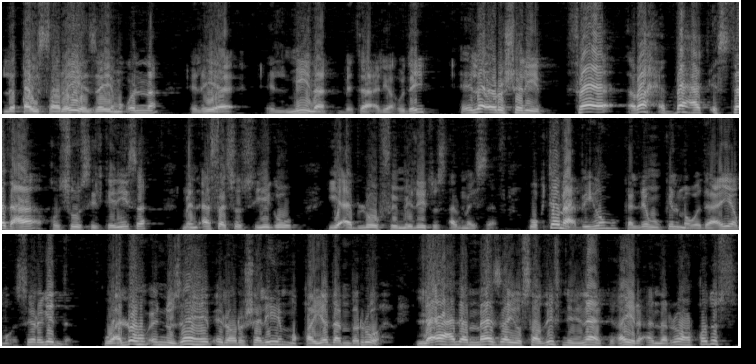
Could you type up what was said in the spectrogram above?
لقيصرية زي ما قلنا اللي هي المينا بتاع اليهوديه إلى أورشليم. فراح بعت استدعى قسوس الكنيسة من افسس يجوا يقابلوه في ميليتوس قبل ما يسافر. واجتمع بيهم وكلمهم كلمة وداعية مؤثرة جدا. وقال لهم إنه ذاهب إلى أورشليم مقيدا بالروح. لا أعلم ماذا يصادفني هناك غير أن الروح القدس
